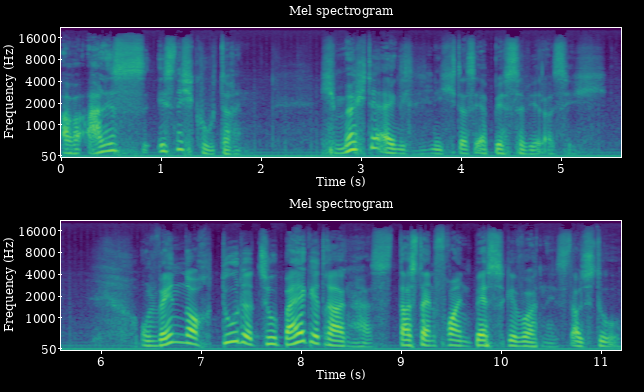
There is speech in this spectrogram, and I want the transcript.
aber alles ist nicht gut darin. Ich möchte eigentlich nicht, dass er besser wird als ich. Und wenn noch du dazu beigetragen hast, dass dein Freund besser geworden ist als du,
